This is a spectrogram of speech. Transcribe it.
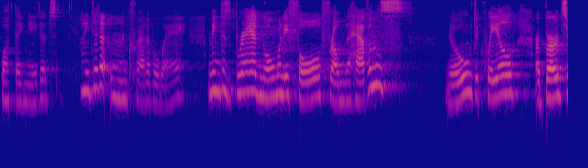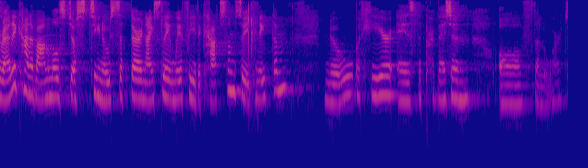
what they needed. And he did it in an incredible way. I mean, does bread normally fall from the heavens? No. Do quail or birds or any kind of animals just, you know, sit there nicely and wait for you to catch them so you can eat them? No, but here is the provision of the Lord.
